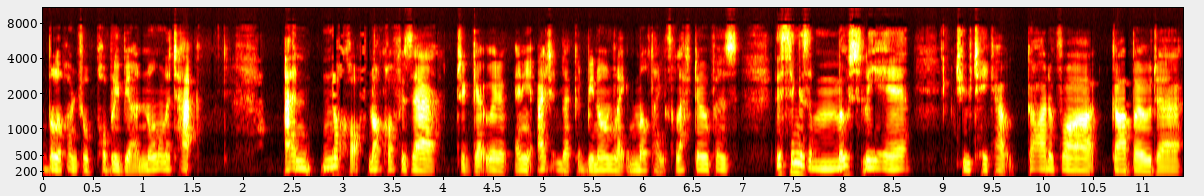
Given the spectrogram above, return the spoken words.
Bullet Punch will probably be our normal attack. And Knockoff. Knockoff is there to get rid of any item that could be known, like Miltank's leftovers. This thing is mostly here to take out Gardevoir, Garbodor,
